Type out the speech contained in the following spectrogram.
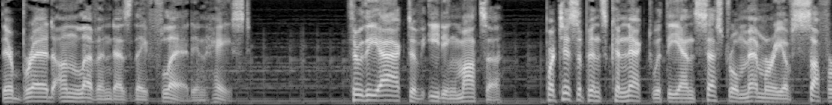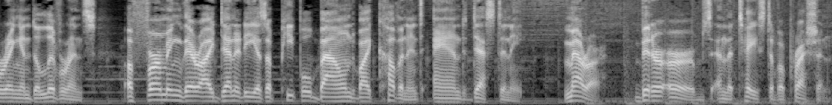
their bread unleavened as they fled in haste. Through the act of eating matzah, participants connect with the ancestral memory of suffering and deliverance, affirming their identity as a people bound by covenant and destiny. Maror, bitter herbs, and the taste of oppression.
